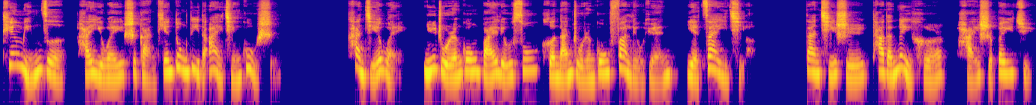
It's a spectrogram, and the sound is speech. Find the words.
听名字还以为是感天动地的爱情故事，看结尾，女主人公白流苏和男主人公范柳原也在一起了。但其实它的内核还是悲剧，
